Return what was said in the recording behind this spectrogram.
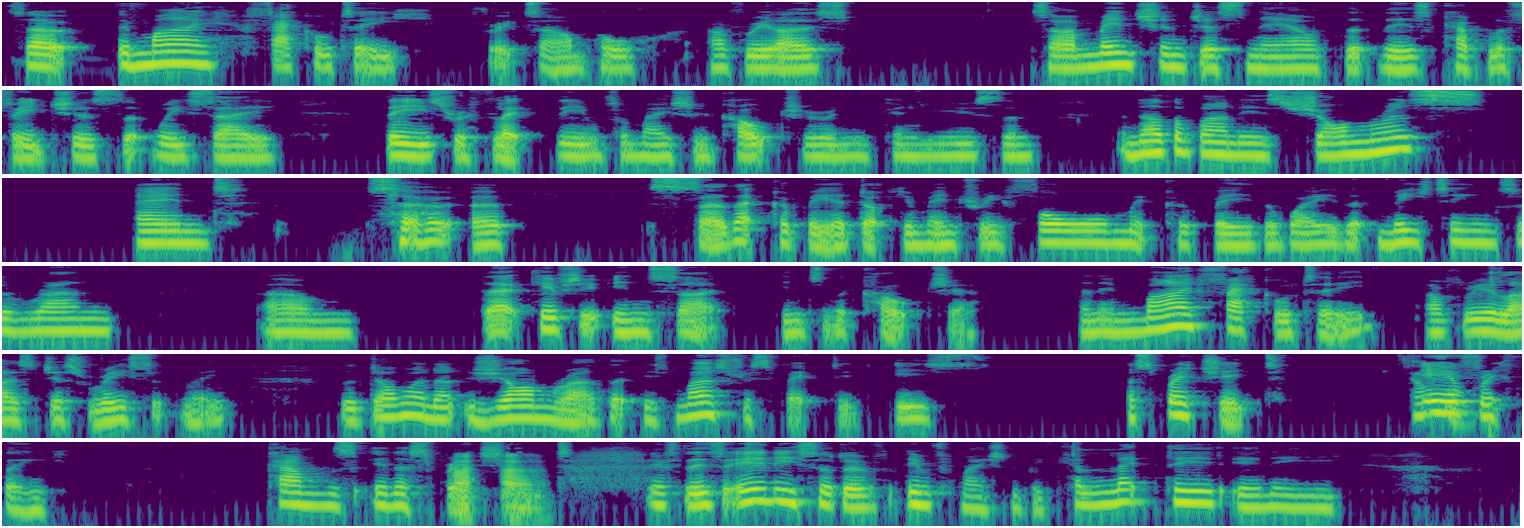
So in my faculty, for example, I've realised. So I mentioned just now that there's a couple of features that we say these reflect the information culture and you can use them. Another one is genres, and so uh, so that could be a documentary form. It could be the way that meetings are run. Um, that gives you insight into the culture. And in my faculty, I've realised just recently, the dominant genre that is most respected is a spreadsheet. Oh. Everything comes in a spreadsheet. Uh-uh. if there's any sort of information to be collected, any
